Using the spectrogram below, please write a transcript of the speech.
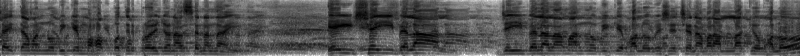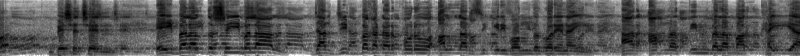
চাইতে আমার নবীকে মহব্বতের প্রয়োজন আছে না নাই? এই সেই বেলাল, যেই বেলাল আমার নবীকে ভালোবেসেছেন, আমার আল্লাহকেও ভালো বেসেছেন এই বেলাল তো সেই বেলাল, যার জিব্বা কাটার পরও আল্লাহর জিকির বন্ধ করে নাই। আর আমরা তিন বেলা ভাত খাইয়া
